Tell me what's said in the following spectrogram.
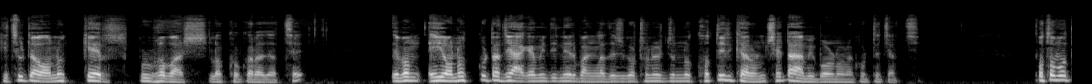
কিছুটা অনৈক্যের পূর্বাভাস লক্ষ্য করা যাচ্ছে। এবং এই অনক্যটা যে আগামী দিনের বাংলাদেশ গঠনের জন্য ক্ষতির কারণ, সেটা আমি বর্ণনা করতে চাচ্ছি। প্রথমত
